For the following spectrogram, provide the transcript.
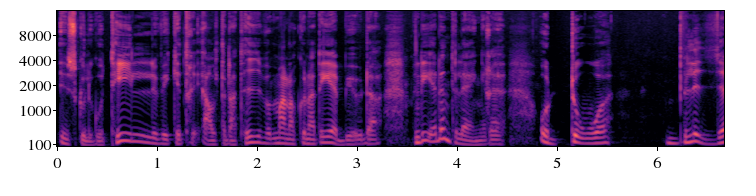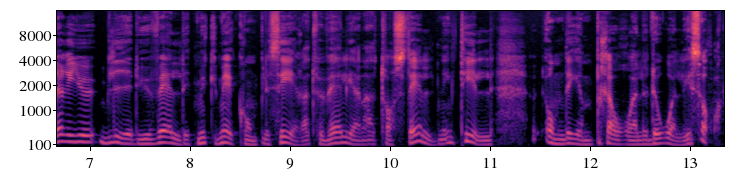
det skulle gå till, vilket alternativ man har kunnat erbjuda. Men det är det inte längre. Och då blir, ju, blir det ju väldigt mycket mer komplicerat för väljarna att ta ställning till om det är en bra eller dålig sak.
